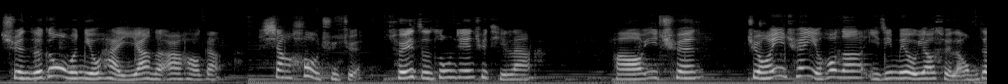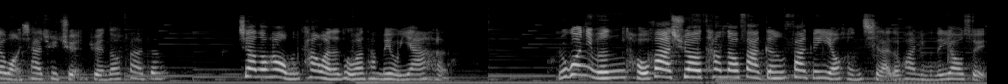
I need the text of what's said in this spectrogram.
选择跟我们刘海一样的二号杠，向后去卷，垂直中间去提拉。好，一圈，卷完一圈以后呢，已经没有药水了，我们再往下去卷，卷到发根。这样的话，我们烫完的头发它没有压痕。如果你们头发需要烫到发根，发根也要横起来的话，你们的药水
